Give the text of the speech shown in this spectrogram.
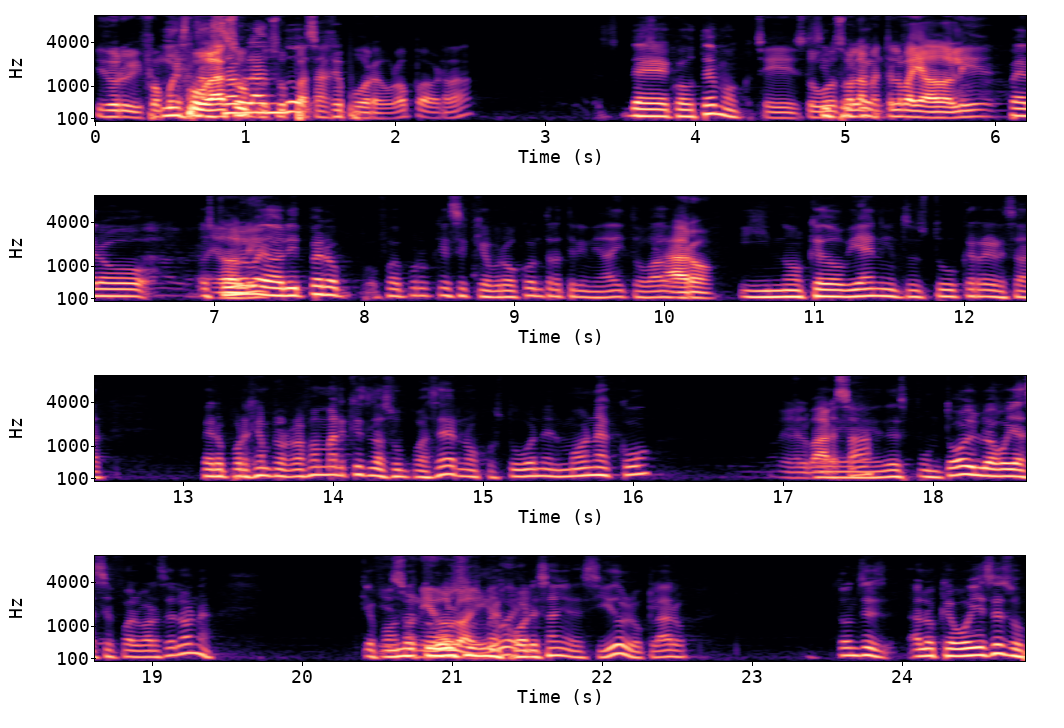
Y, y fue Y muy estás fugaz su- hablando- su pasaje por Europa, ¿verdad? de Cuauhtémoc. Sí, estuvo porque- solamente el Valladolid. Pero estuvo en Valladolid. Pero fue porque se quebró contra Trinidad y Tobago. Claro. Y no quedó bien y entonces tuvo que regresar. Pero, por ejemplo, Rafa Márquez la supo hacer, ¿no? Estuvo en el Mónaco, El Barça. eh, despuntó y luego ya se fue al Barcelona. Que fue Y donde tuvo sus ahí, mejores años. Es ídolo, claro. Entonces, a lo que voy es eso.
